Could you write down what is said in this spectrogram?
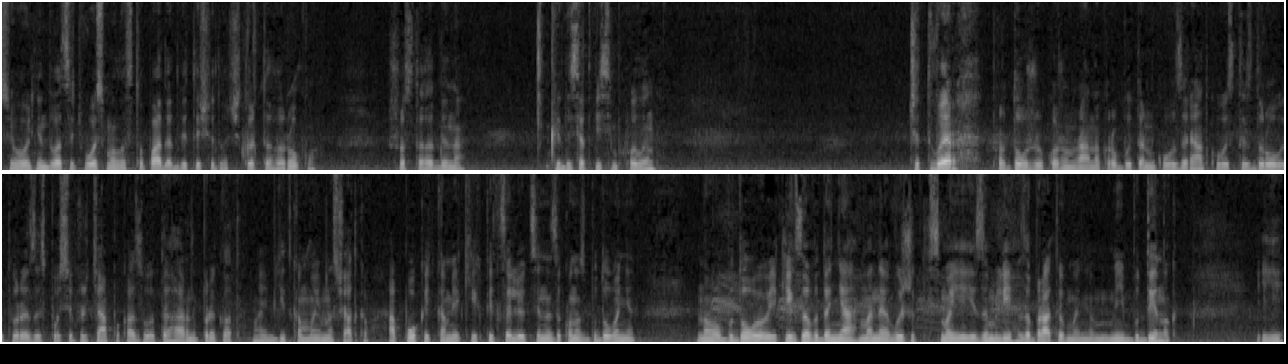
Сьогодні 28 листопада 2024 року, 6 година 58 хвилин. Четвер. Продовжую кожен ранок робити ранкову зарядку, вести здоровий тверезий спосіб життя, показувати гарний приклад моїм діткам, моїм нащадкам, а покидькам, яких підселюють ці незаконно збудовані новобудови, у яких завдання мене вижити з моєї землі, забрати в мене мій будинок і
